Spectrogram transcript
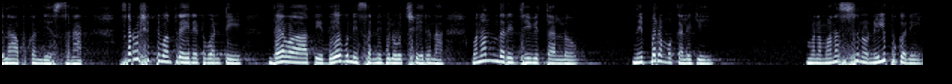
జ్ఞాపకం చేస్తున్నాడు. సర్వశక్తిమంతుడు అయినటువంటి దేవాతి దేవుని సన్నిధిలో చేరిన మనందరి జీవితాల్లో నిబ్బరము కలిగి మన మనస్సును నిలుపుకొని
